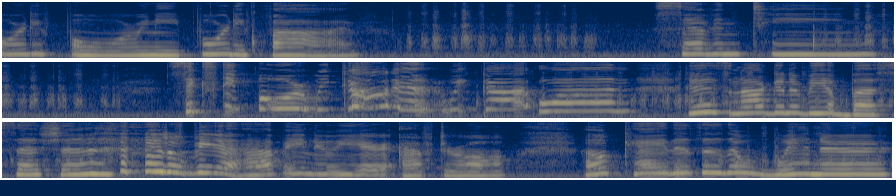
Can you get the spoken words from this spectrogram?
44, we need 45, 17, 64, we got it, we got one. It's not gonna be a bus session. It'll be a happy new year after all. Okay, this is a winner.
